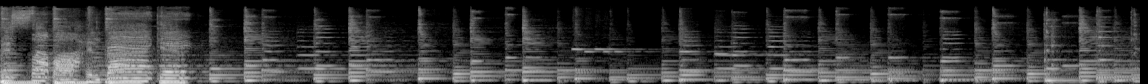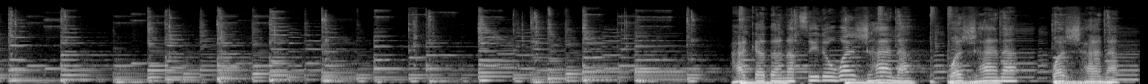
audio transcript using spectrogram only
في الصباح الباكر. نغسل وجهنا وجهنا وجهنا.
